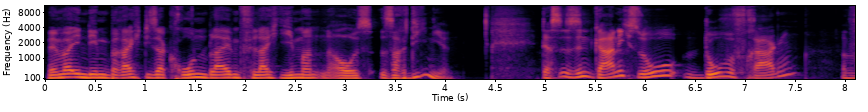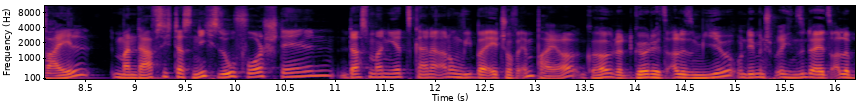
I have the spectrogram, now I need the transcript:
wenn wir in dem Bereich dieser Kronen bleiben, vielleicht jemanden aus Sardinien? Das sind gar nicht so doofe Fragen, weil man darf sich das nicht so vorstellen, dass man jetzt, keine Ahnung, wie bei Age of Empire, gehört, das gehört jetzt alles mir und dementsprechend sind da jetzt alle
